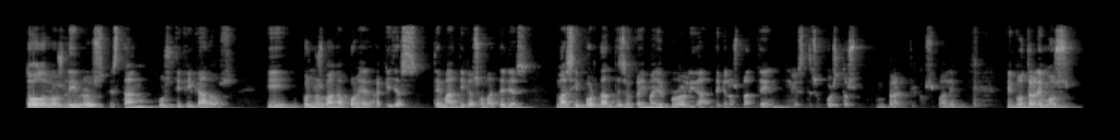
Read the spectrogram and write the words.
Todos los libros están justificados y pues nos van a poner aquellas temáticas o materias más importantes o que hay mayor probabilidad de que nos planteen en estos supuestos prácticos. ¿vale? Encontraremos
